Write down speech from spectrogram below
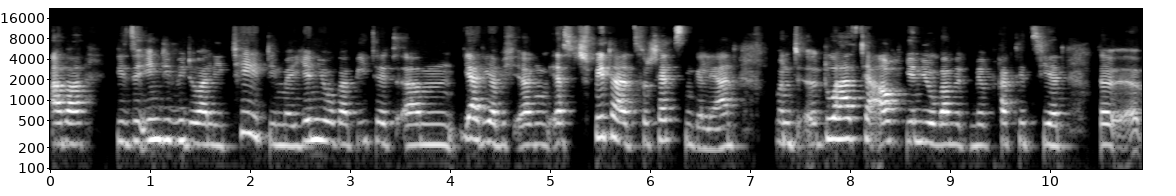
Aber diese Individualität, die mir Yin Yoga bietet, ähm, ja, die habe ich erst später zu schätzen gelernt. Und äh, du hast ja auch Yin Yoga mit mir praktiziert. Äh,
